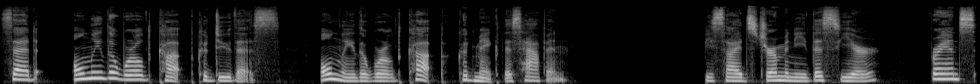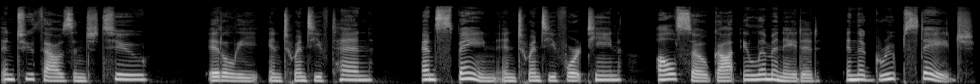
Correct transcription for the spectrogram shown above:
said, Only the World Cup could do this. Only the World Cup could make this happen. Besides Germany this year, France in 2002, Italy in 2010, and Spain in 2014 also got eliminated in the group stage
